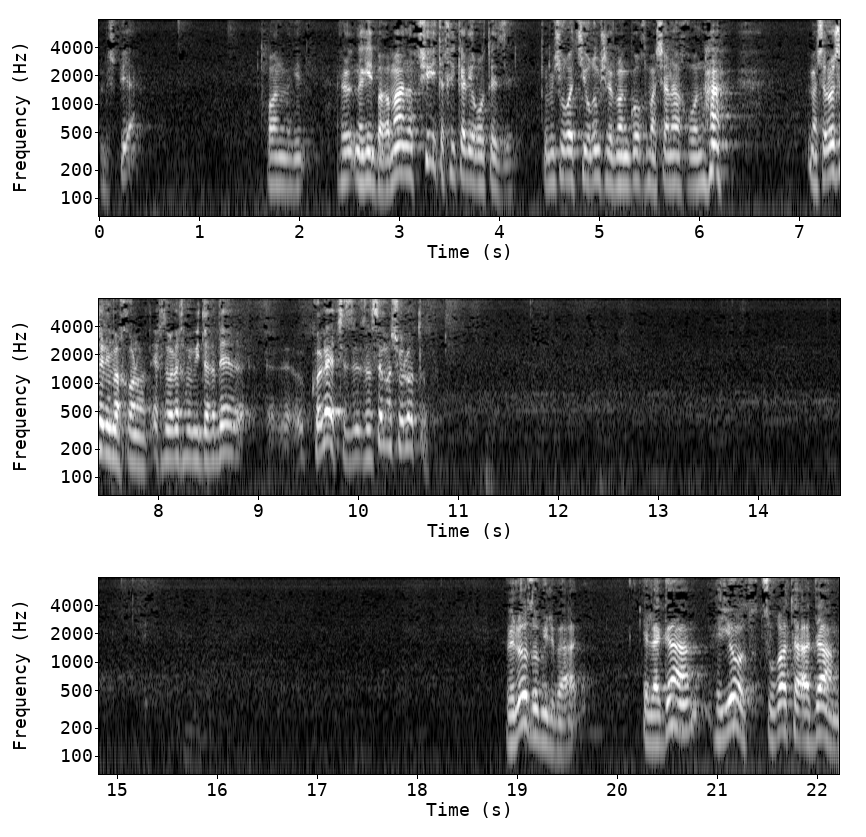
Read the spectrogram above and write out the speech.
זה משפיע. נכון, נגיד, נגיד ברמה הנפשית הכי קל לראות את זה. כי מישהו רואה ציורים של ואן גוך מהשנה האחרונה, מהשלוש שנים האחרונות, איך זה הולך ומתדרדר, קולט שזה עושה משהו לא טוב. ולא זו בלבד, אלא גם היות צורת האדם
